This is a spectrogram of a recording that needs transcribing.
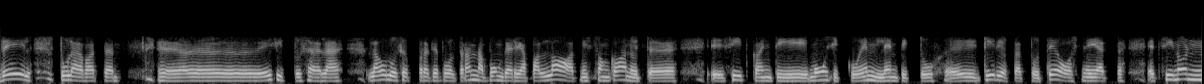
veel tulevad äh, esitusele laulusõprade poolt Rannapunger ja Ballaad mis on ka nüüd eh, siitkandi muusiku Enn Lembitu eh, kirjutatud teos, nii et, et siin on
